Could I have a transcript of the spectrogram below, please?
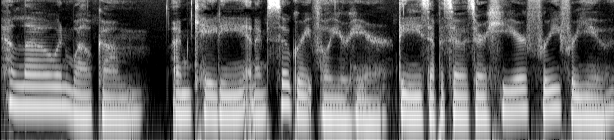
Hello and welcome. I'm Katie, and I'm so grateful you're here. These episodes are here free for you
